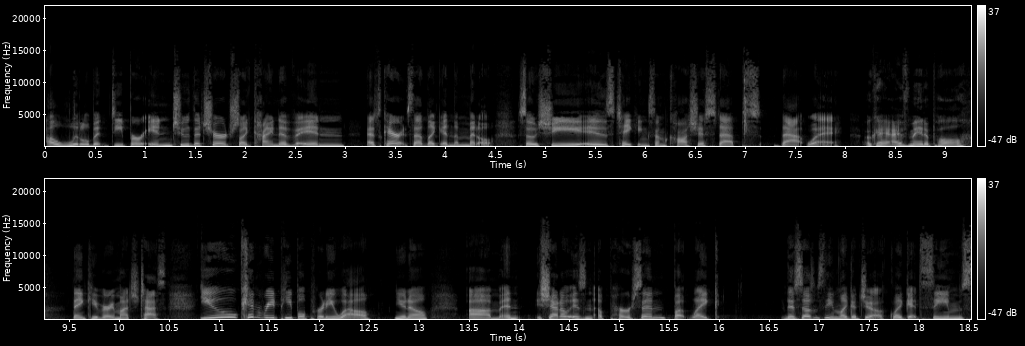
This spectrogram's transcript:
a little bit deeper into the church, like kind of in as Carrot said, like in the middle. So she is taking some cautious steps that way. Okay, I've made a pull. Thank you very much, Tess. You can read people pretty well, you know. Um, and Shadow isn't a person, but like this doesn't seem like a joke. Like it seems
